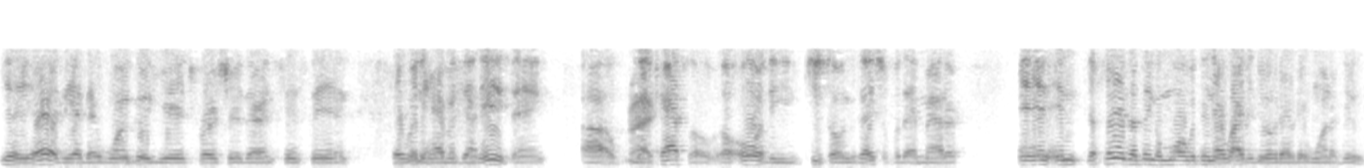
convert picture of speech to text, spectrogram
Yeah, he has. He had that one good year his first year there, and since then, they really haven't done anything. Uh, right. Matt Cassel or, or the Chiefs organization, for that matter, and and the fans I think are more within their right to do whatever they want to do,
